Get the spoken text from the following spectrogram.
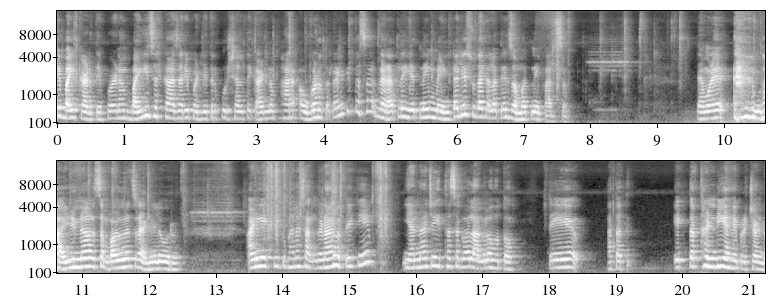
हे बाई काढते. पण बाई जर का आजारी पडली तर पुरुषाला ते काढणं फार अवघड होतं. कारण की तसं घरातलं येत नाही मेंटली सुद्धा त्याला ते जमत नाही फारसं. त्यामुळे बाईनं सांभाळूनच राहिलेलं बरं आणि एक मी तुम्हाला सांगणार होते की यांना जे इथं सगळं लागलं होतं ते आता एक तर थंडी आहे प्रचंड.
